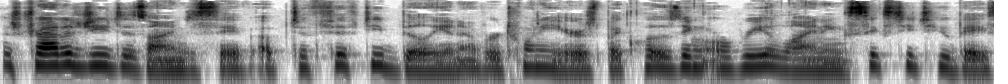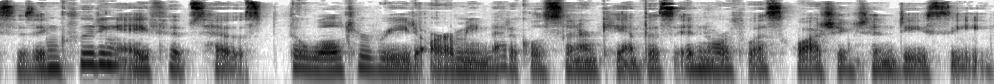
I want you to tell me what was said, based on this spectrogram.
a strategy designed to save up to 50 billion over 20 years by closing or realigning 62 bases, including AFIP's host, the Walter Reed Army Medical Center campus in Northwest Washington, D.C.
